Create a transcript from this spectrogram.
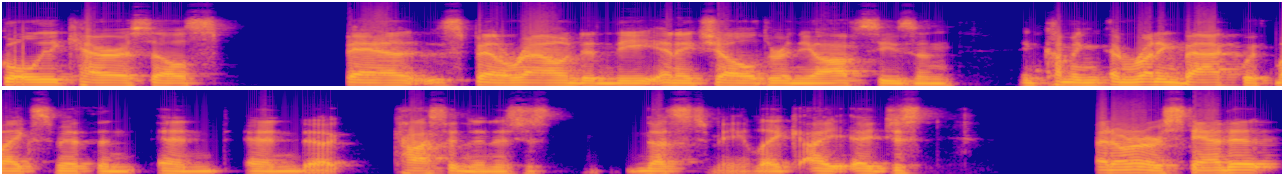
goalie carousel span span around in the NHL during the off season and coming and running back with Mike Smith and and and uh, Koskinen is just nuts to me. Like I, I just I don't understand it.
